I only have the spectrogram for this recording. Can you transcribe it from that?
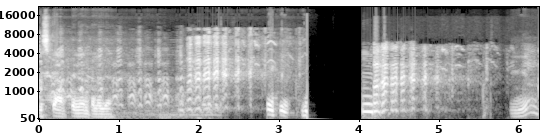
Diskarte lang talaga. Yan.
